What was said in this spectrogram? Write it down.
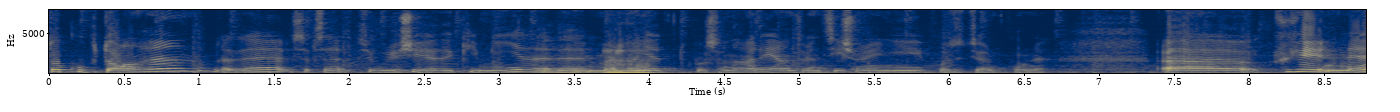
të kuptohen dhe sepse sigurisht edhe kimia edhe mm -hmm. marrëdhëniet personale janë të rëndësishme në një pozicion pune. Kështu që ne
